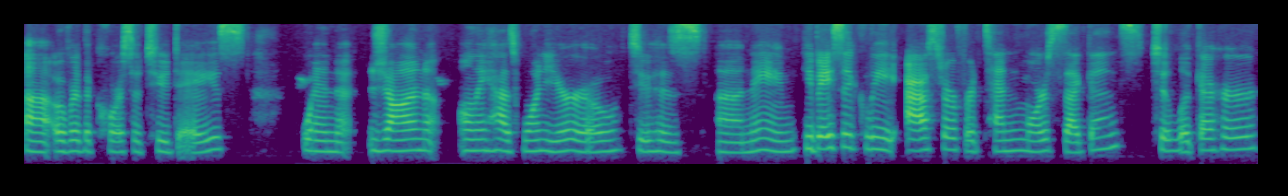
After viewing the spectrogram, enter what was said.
uh, over the course of two days. When Jean only has one euro to his uh, name, he basically asked her for 10 more seconds to look at her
